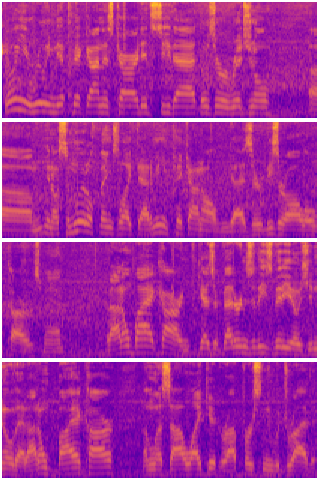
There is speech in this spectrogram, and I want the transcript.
The only thing you really nitpick on this car, I did see that. Those are original. Um, you know, some little things like that. I mean, you pick on all of them, guys. They're, these are all old cars, man. But I don't buy a car. And if you guys are veterans of these videos, you know that. I don't buy a car unless I like it or I personally would drive it.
